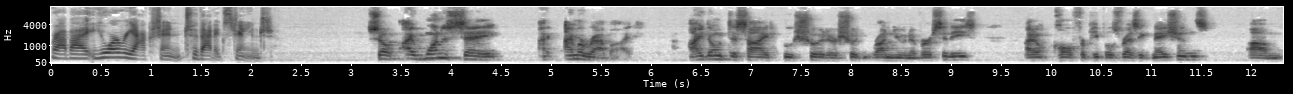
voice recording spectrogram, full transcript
Rabbi, your reaction to that exchange? So I want to say I, I'm a rabbi. I don't decide who should or shouldn't run universities. I don't call for people's resignations. Um,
